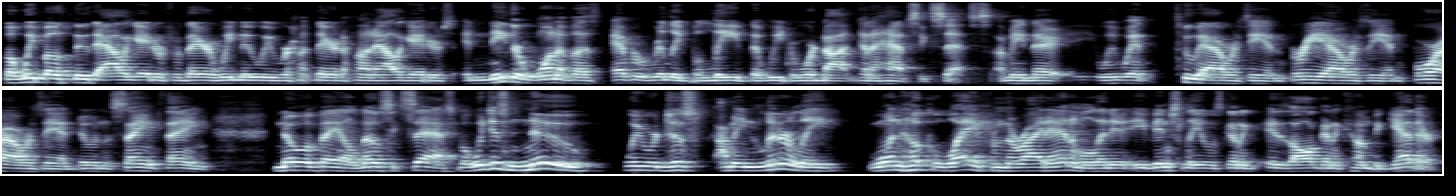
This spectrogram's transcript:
But we both knew the alligators were there. We knew we were there to hunt alligators, and neither one of us ever really believed that we were not going to have success. I mean, there, we went two hours in, three hours in, four hours in, doing the same thing, no avail, no success. But we just knew we were just, I mean, literally one hook away from the right animal, and it, eventually it was going to is all going to come together.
